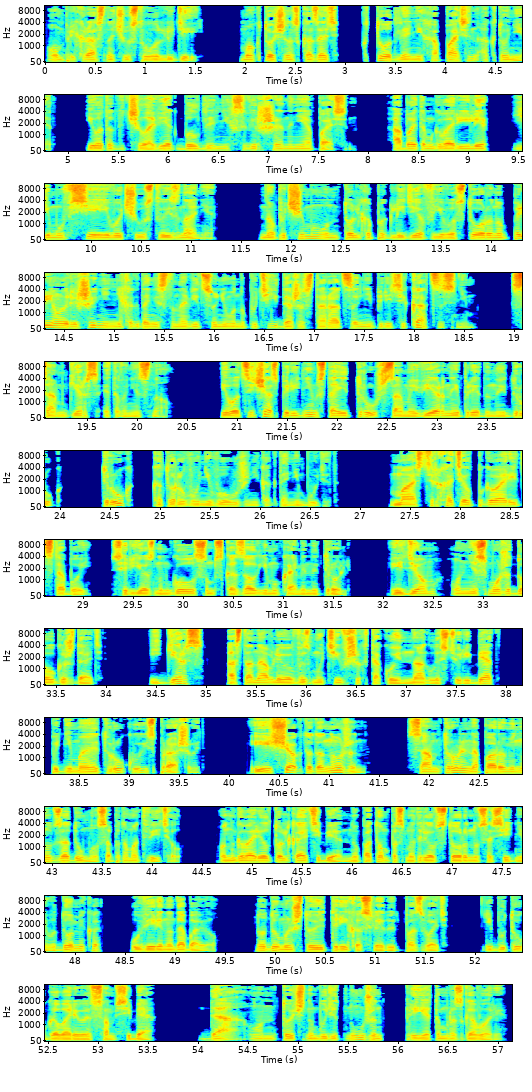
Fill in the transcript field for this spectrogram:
Он прекрасно чувствовал людей, мог точно сказать, кто для них опасен, а кто нет. И вот этот человек был для них совершенно не опасен. Об этом говорили ему все его чувства и знания. Но почему он, только поглядев в его сторону, принял решение никогда не становиться у него на пути и даже стараться не пересекаться с ним? Сам Герс этого не знал. И вот сейчас перед ним стоит Труш, самый верный и преданный друг. Друг, которого у него уже никогда не будет. «Мастер хотел поговорить с тобой», — серьезным голосом сказал ему каменный тролль. «Идем, он не сможет долго ждать». И Герс, останавливая возмутивших такой наглостью ребят, поднимает руку и спрашивает. «И еще кто-то нужен?» Сам тролль на пару минут задумался, а потом ответил. Он говорил только о тебе, но потом посмотрел в сторону соседнего домика, уверенно добавил. Но думаю, что и Трика следует позвать, и будто уговаривая сам себя. Да, он точно будет нужен при этом разговоре.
